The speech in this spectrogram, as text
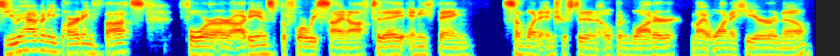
do you have any parting thoughts for our audience before we sign off today? Anything someone interested in open water might want to hear or know?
